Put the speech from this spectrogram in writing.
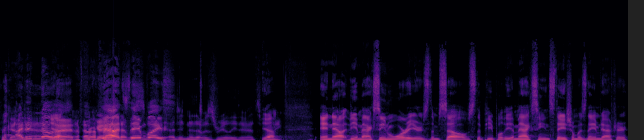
forgot. I didn't that. know Yeah. that. I, for- I Okay. forgot Yeah, that same was- place. I didn't know that was really there. That's Yeah. funny. And now the Amaxine warriors themselves, the people the Amaxine station was named after,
